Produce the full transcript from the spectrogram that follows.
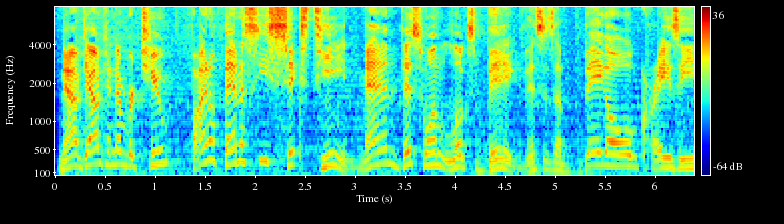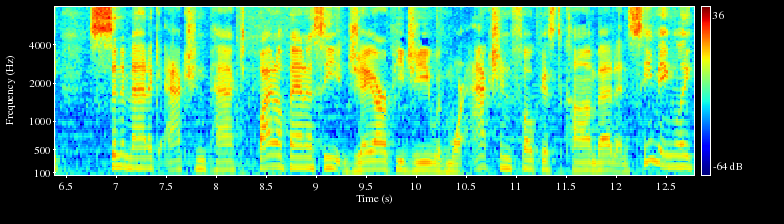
Now down to number two, Final Fantasy 16. Man, this one looks big. This is a big old crazy cinematic action packed Final Fantasy JRPG with more action focused combat and seemingly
